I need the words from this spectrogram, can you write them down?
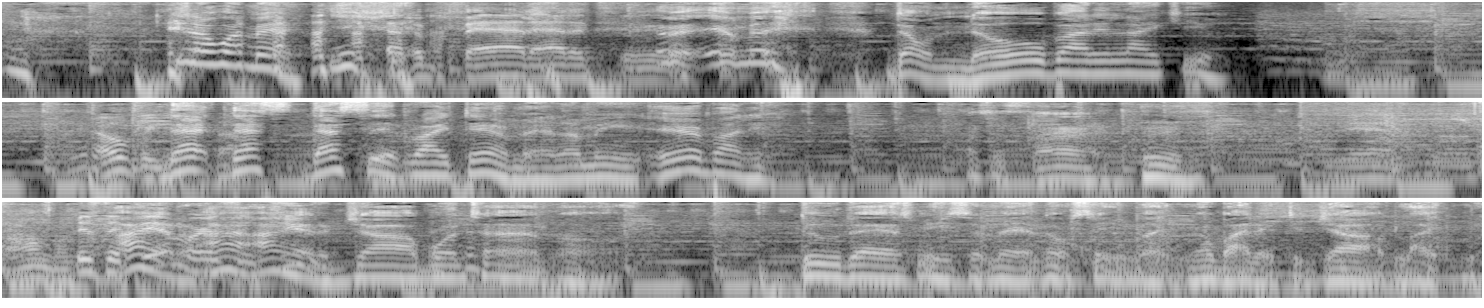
You know what, man? Yeah. A bad attitude. Yeah, man. Don't nobody like you. Get over That yourself. that's that's it right there, man. I mean, everybody. That's a sign. Is it I, had, them a- or is I, it I you? had a job one time. Uh, dude asked me, he said, "Man, don't seem like nobody at the job like me."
